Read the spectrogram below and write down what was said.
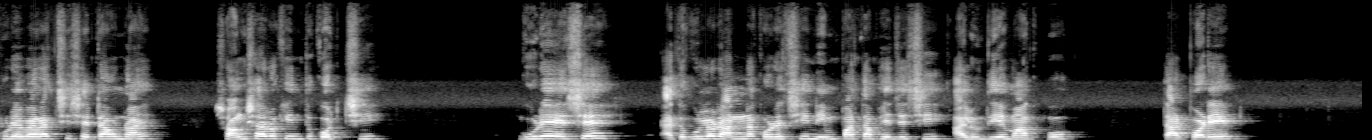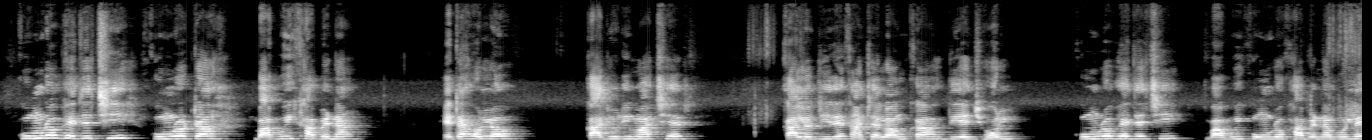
ঘুরে বেড়াচ্ছি সেটাও নয়, সংসারও কিন্তু করছি। ঘুরে এসে এতগুলো রান্না করেছি, নিম পাতা ভেজেছি, আলু দিয়ে মাখবো। তারপরে কুমড়ো ভেজেছি, কুমড়োটা বাবুই খাবে না। এটা হলো কাজুরি মাছের কালো জিরে, কাঁচা লঙ্কা দিয়ে ঝোল। কুমড়ো ভেজেছি, বাবুই কুমড়ো খাবে না বলে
